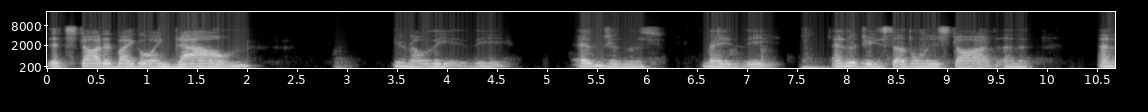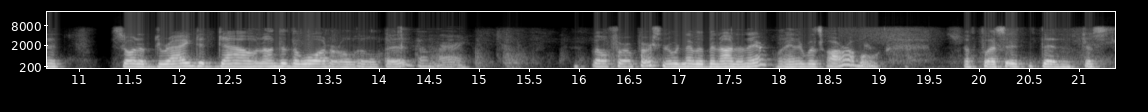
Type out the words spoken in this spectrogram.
it started by going down. You know, the, the engines made the energy suddenly start and it, and it sort of dragged it down under the water a little bit. Oh my. Well, for a person who had never been on an airplane, it was horrible. Of course, it then just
